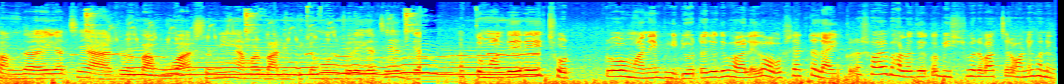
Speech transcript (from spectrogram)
সন্ধ্যা হয়ে গেছে, আর বাবু আসেনি, আমার বাড়ির দিকে মন চলে গেছে। তোমাদের এই ছোট্ট মানে ভিডিওটা যদি ভালো লাগে, অবশ্যই একটা লাইক করে। সবাই ভালো দেখো বিশেষ করে বাচ্চারা অনেক অনেক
